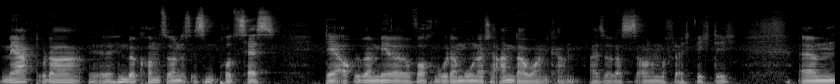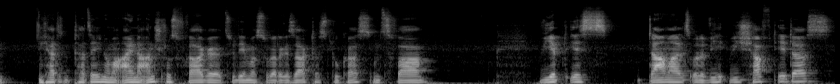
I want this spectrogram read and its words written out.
merkt oder äh, hinbekommt, sondern es ist ein Prozess, der auch über mehrere Wochen oder Monate andauern kann. Also das ist auch nochmal vielleicht wichtig. Ähm, ich hatte tatsächlich nochmal eine Anschlussfrage zu dem, was du gerade gesagt hast, Lukas. Und zwar, wie habt ihr es damals oder wie, wie schafft ihr das,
